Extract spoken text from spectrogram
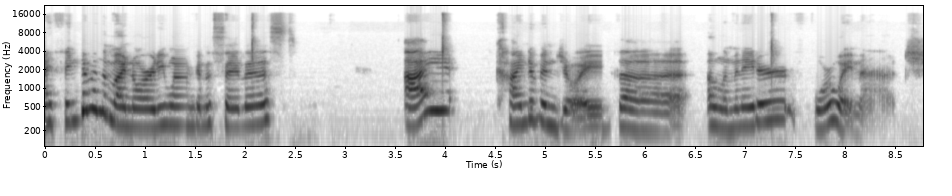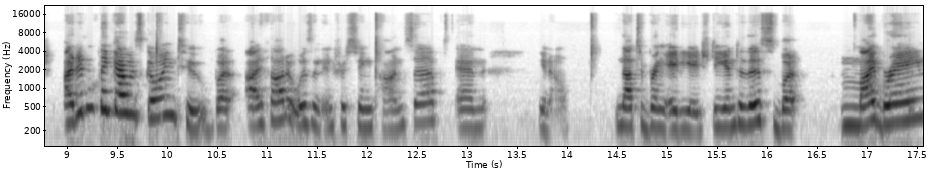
I think I'm in the minority when I'm going to say this. I kind of enjoyed the Eliminator four way match. I didn't think I was going to, but I thought it was an interesting concept. And, you know, not to bring ADHD into this, but my brain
